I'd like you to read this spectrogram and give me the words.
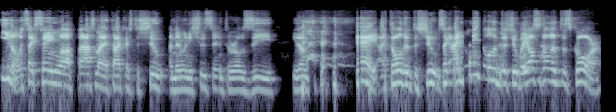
you know, it's like saying, well, I've asked my attackers to shoot, and then when he shoots it into row Z, you don't. hey, I told him to shoot. It's like I know he told him to shoot, but he also told him to score.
